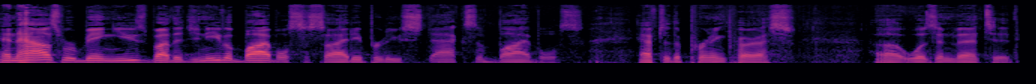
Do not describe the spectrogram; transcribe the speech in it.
and house were being used by the Geneva Bible Society to produce stacks of Bibles after the printing press uh, was invented.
